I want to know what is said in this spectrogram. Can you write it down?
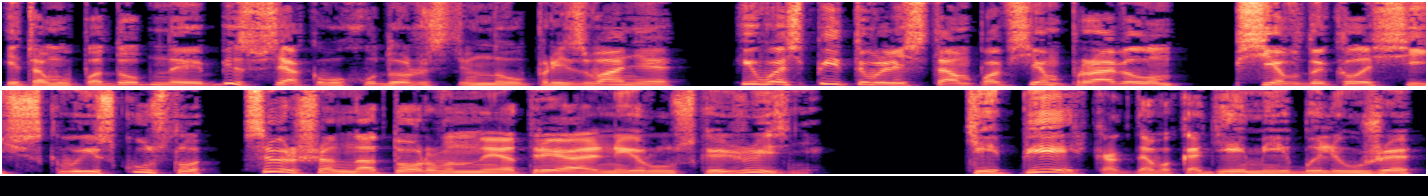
и тому подобное, без всякого художественного призвания и воспитывались там по всем правилам псевдоклассического искусства, совершенно оторванные от реальной русской жизни. Теперь, когда в академии были уже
